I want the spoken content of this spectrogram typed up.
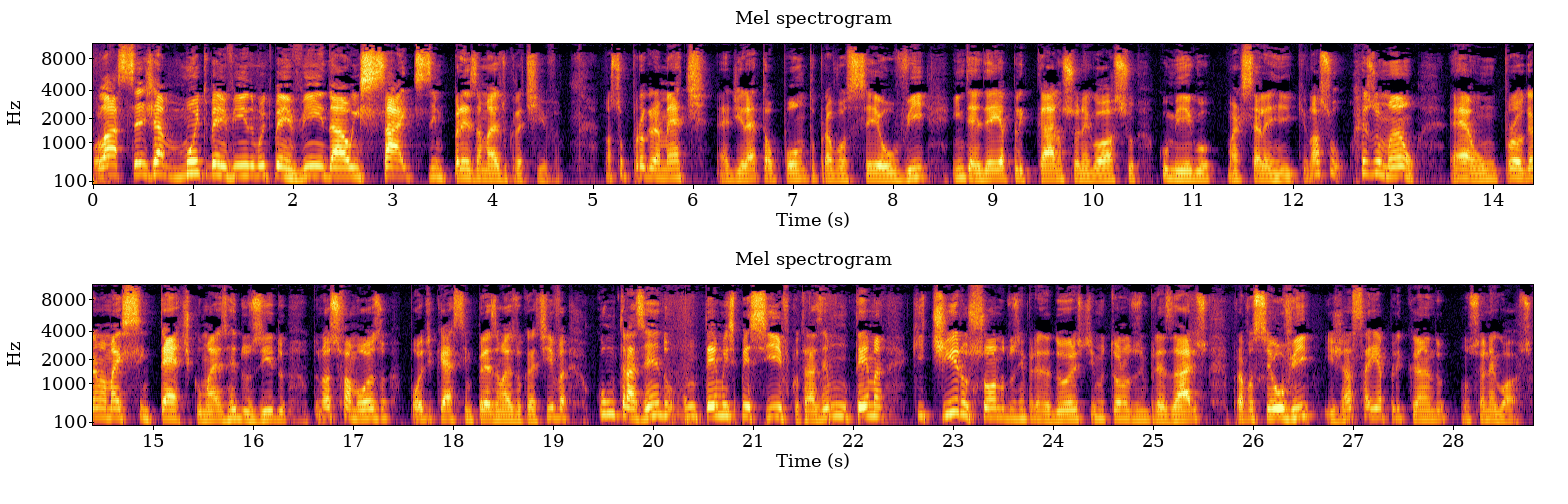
Olá, seja muito bem-vindo, muito bem-vinda ao Insights Empresa Mais Lucrativa. Nosso programete é direto ao ponto para você ouvir, entender e aplicar no seu negócio comigo, Marcelo Henrique. Nosso resumão é um programa mais sintético, mais reduzido do nosso famoso podcast Empresa Mais Lucrativa, com trazendo um tema específico, trazendo um tema que tira o sono dos empreendedores, tira o sono dos empresários, para você ouvir e já sair aplicando no seu negócio.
